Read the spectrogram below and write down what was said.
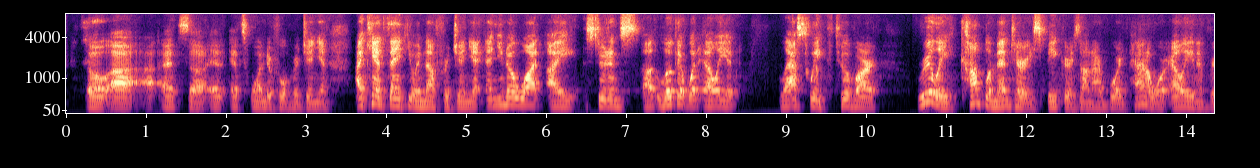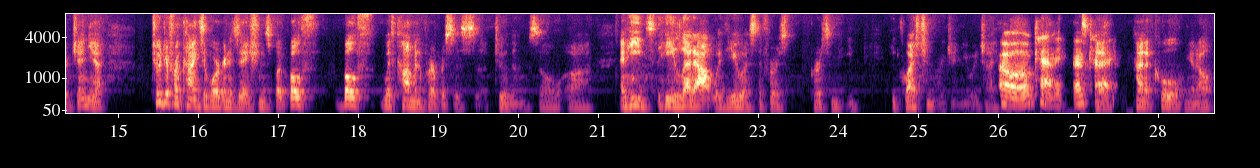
so uh, it's uh, it, it's wonderful, Virginia. I can't thank you enough, Virginia. And you know what? I students uh, look at what Elliot last week. Two of our really complementary speakers on our board panel were Elliot and Virginia, two different kinds of organizations, but both both with common purposes to them. So, uh, and he he led out with you as the first person he, he questioned Virginia, which I oh okay okay kind of, cool, you know.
